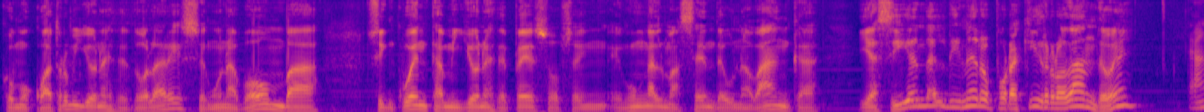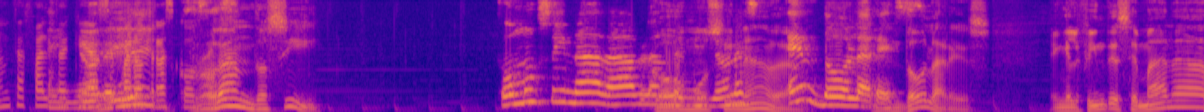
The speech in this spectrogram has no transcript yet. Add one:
como 4 millones de dólares en una bomba, 50 millones de pesos en, en un almacén de una banca Y así anda el dinero por aquí rodando, ¿eh? Tanta falta que hace para otras cosas. Rodando así. Como si nada, hablan de millones en dólares. En dólares. En el fin de semana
